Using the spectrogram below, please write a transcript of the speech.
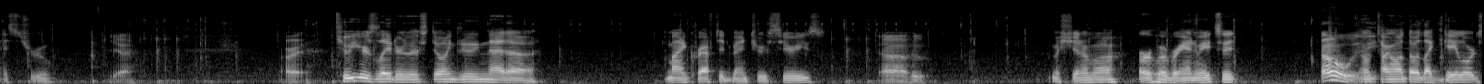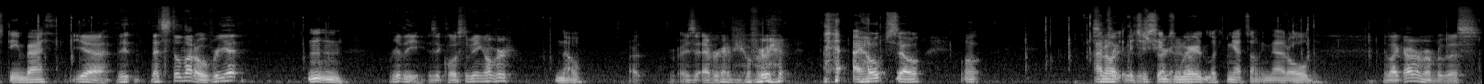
It's true. Yeah. Alright. Two years later, they're still doing that uh, Minecraft Adventure series. Uh, who? Machinima or whoever animates it. Oh, You know, I'm talking about the like Gaylord Steam Bath. yeah. th- that's still not over yet? Mm-mm. Really? Is it close to being over? No. Is it ever gonna be over? I hope so. Well, I don't. like it just seems weird looking at something that old. You're like, I remember this.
